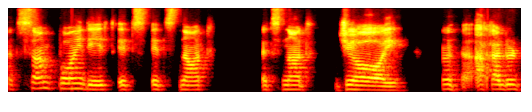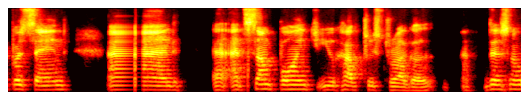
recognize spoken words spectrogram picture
at some point, it, it's it's not it's not joy, a hundred percent, and uh, at some point you have to struggle. There's no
